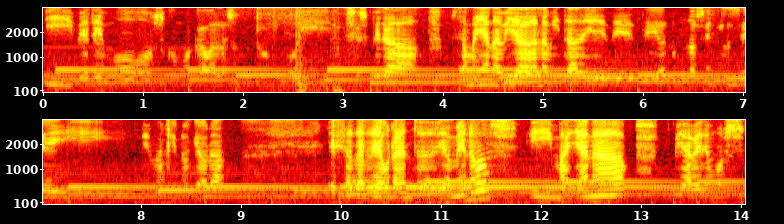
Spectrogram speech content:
y veremos cómo acaba el asunto. Hoy se espera, esta mañana había la mitad de, alumnos en clase y me imagino que ahora, esta tarde habrán todavía menos y mañana ya veremos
